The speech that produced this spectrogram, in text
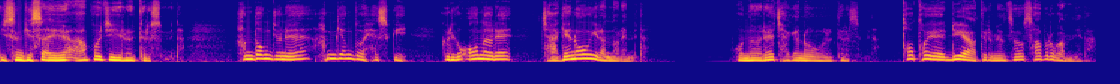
이승기 사의 아버지를 들었습니다. 한동준의 함경도 해수기 그리고 오늘의 자개농이란 노래입니다. 오늘의 자개농을 들었습니다. 토토의 리아 들으면서 사부로 갑니다.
